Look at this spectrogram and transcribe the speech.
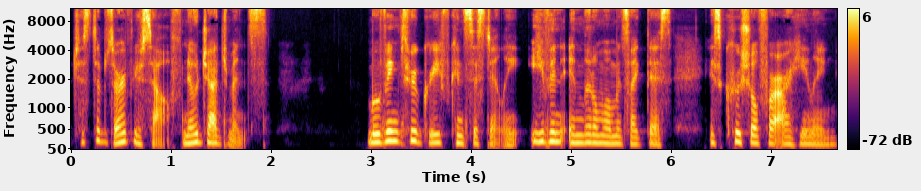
just observe yourself, no judgments. Moving through grief consistently, even in little moments like this, is crucial for our healing.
